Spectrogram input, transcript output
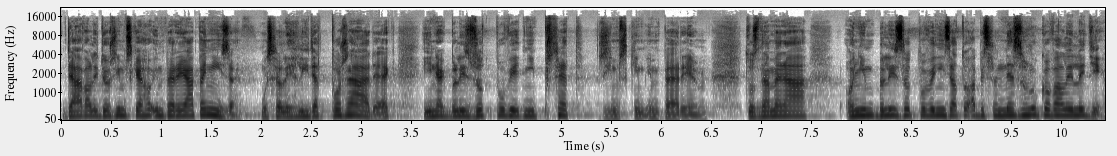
Dávali do římského imperia peníze. Museli hlídat pořádek, jinak byli zodpovědní před římským impériem. To znamená, oni byli zodpovědní za to, aby se nezhlukovali lidi,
